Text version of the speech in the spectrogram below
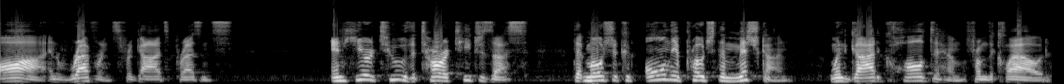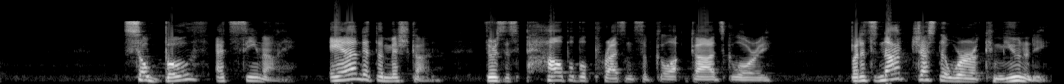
awe and reverence for God's presence. And here too, the Torah teaches us that Moshe could only approach the Mishkan when God called to him from the cloud. So both at Sinai and at the Mishkan, there's this palpable presence of God's glory. But it's not just that we're a community.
